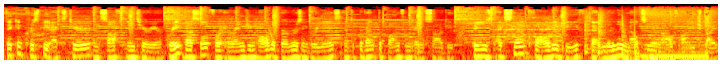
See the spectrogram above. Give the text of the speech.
thick and crispy exterior and soft interior. Great vessel for arranging all the burger's ingredients and to prevent the bun from getting soggy. They used excellent quality beef that literally melts in your mouth on each bite.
